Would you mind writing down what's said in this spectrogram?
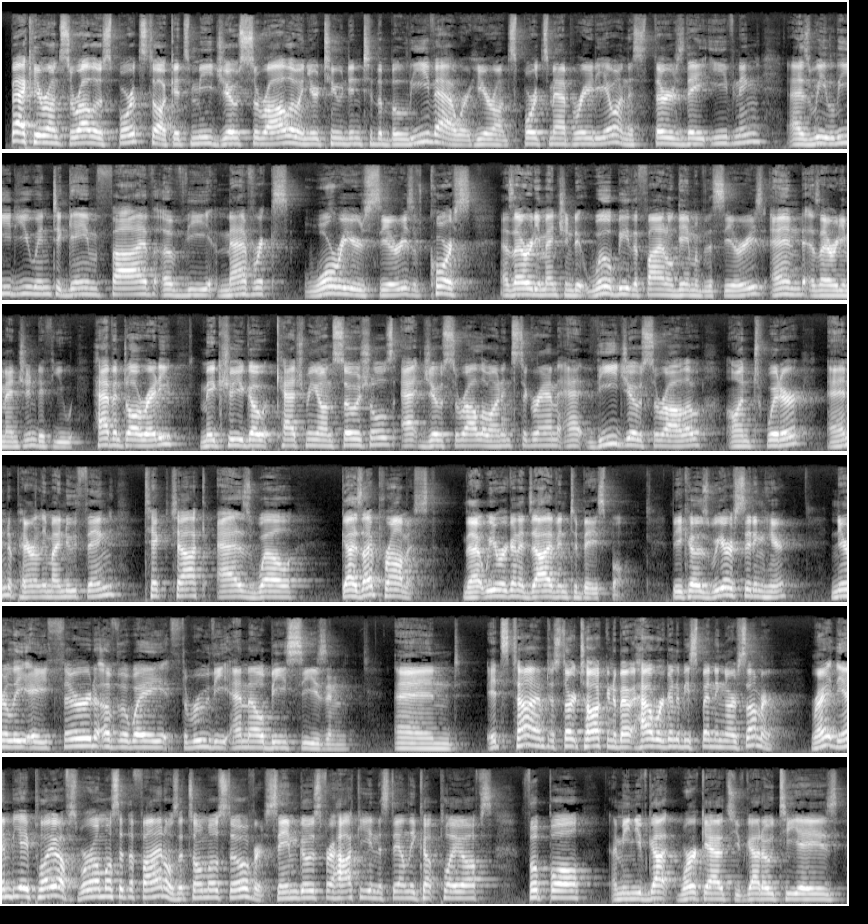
Back here on Soralo Sports Talk, it's me, Joe Soralo, and you're tuned into the Bleav Hour here on Sports Map Radio on this Thursday evening as we lead you into Game 5 of the Mavericks Warriors series. Of course, as I already mentioned, it will be the final game of the series. And as I already mentioned, if you haven't already, make sure you go catch me on socials at Joe Soralo on Instagram, at the Joe Soralo on Twitter, and apparently my new thing, TikTok as well. Guys, I promised that we were going to dive into baseball because we are sitting here nearly a third of the way through the MLB season, and it's time to start talking about how we're going to be spending our summer. Right? The NBA playoffs, we're almost at the finals. It's almost over. Same goes for hockey in the Stanley Cup playoffs. Football, I mean, you've got workouts, you've got OTAs.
